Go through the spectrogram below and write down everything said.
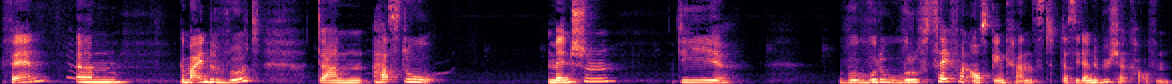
Fan-Gemeinde ähm, wird, dann hast du Menschen, die wo, wo, du, wo du safe von ausgehen kannst, dass sie deine Bücher kaufen.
